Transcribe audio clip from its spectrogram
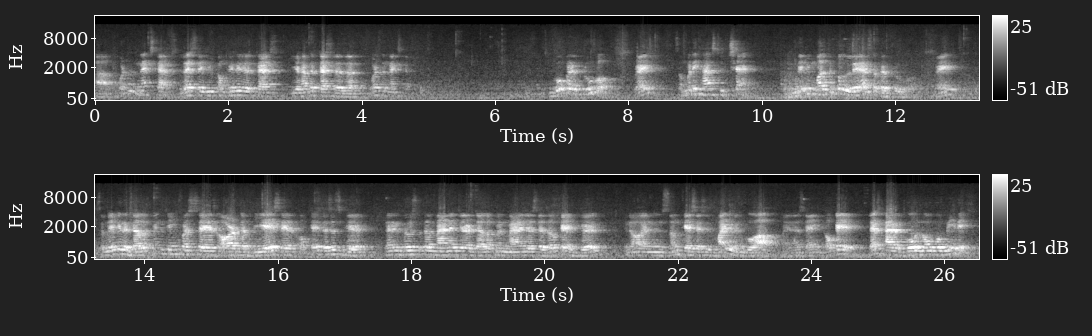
uh, what are the next steps? Let's say you completed your test, you have the test result, what's the next step? Go for approval? Somebody has to check. Maybe multiple layers of approval, right? So maybe the development team first says, or the BA says, okay, this is good. Then it goes to the manager, development manager says, okay, good. You know, and in some cases it might even go up and saying, okay, let's have a go no go meeting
